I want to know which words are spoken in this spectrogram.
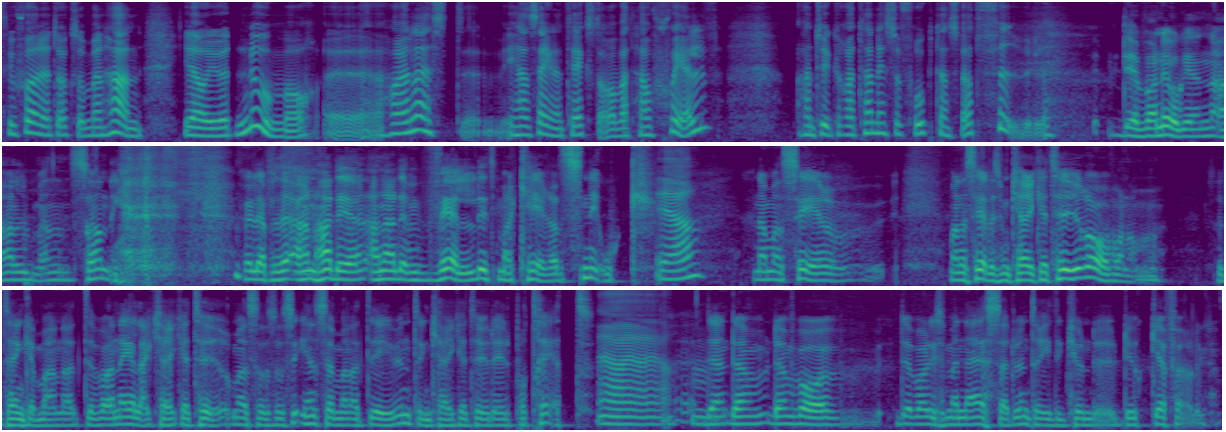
sin skönhet också. Men han gör ju ett nummer, eh, har jag läst eh, i hans egna texter, av att han själv, han tycker att han är så fruktansvärt ful. Det var nog en allmän sanning. Han, hade, han hade en väldigt markerad snok. Ja, När man ser, man ser det som karikatyrer av honom så tänker man att det var en elak karikatyr. Men så, så inser man att det är ju inte en karikatyr, det är ett porträtt. ja, ja. ja. Mm. Den, den, den var, det var liksom en näsa du inte riktigt kunde ducka för. Liksom.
